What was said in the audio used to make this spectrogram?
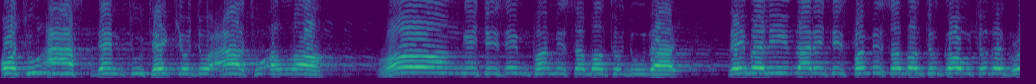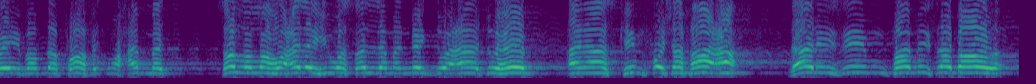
or to ask them to take your dua to Allah. Wrong, it is impermissible to do that. They believe that it is permissible to go to the grave of the Prophet Muhammad sallallahu alayhi wasallam and make dua to him and ask him for shafa'ah. That is impermissible.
